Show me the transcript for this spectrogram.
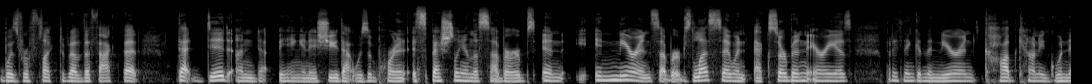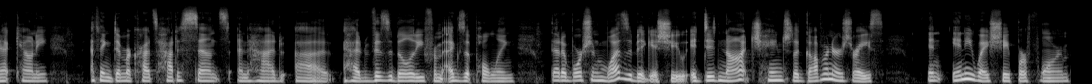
was reflective of the fact that that did end up being an issue that was important, especially in the suburbs and in near end suburbs, less so in exurban areas, but I think in the near end Cobb County, Gwinnett County, I think Democrats had a sense and had uh, had visibility from exit polling that abortion was a big issue. It did not change the governor's race in any way, shape, or form.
